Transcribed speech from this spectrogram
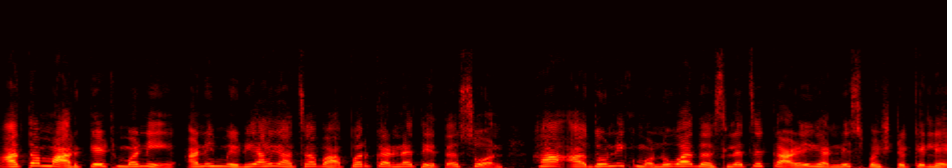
आता मार्केट मनी आणि मीडिया याचा वापर करण्यात येत असून हा आधुनिक मनुवाद असल्याचे काळे यांनी स्पष्ट केले.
